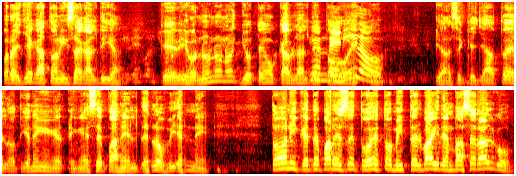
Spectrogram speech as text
Por ahí llega Tony Zagaldía, que dijo, no, no, no, yo tengo que hablar de todo esto. Y así que ya ustedes lo tienen en, ese panel de los viernes. Tony, ¿qué te parece todo esto? ¿Mr. Biden va a hacer algo?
